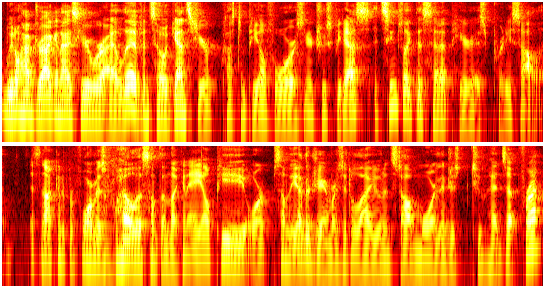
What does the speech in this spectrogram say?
we don't have Dragon Eyes here where I live, and so against your Kustom PL4s and your TrueSpeed S, it seems like the setup here is pretty solid. It's not going to perform as well as something like an ALP or some of the other jammers that allow you to install more than just two heads up front,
